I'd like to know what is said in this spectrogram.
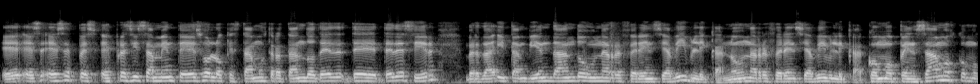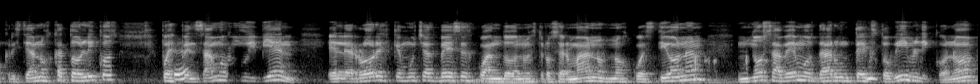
Es, es, es, precisamente eso lo que estamos tratando de, de, de, decir, ¿verdad? Y también dando una referencia bíblica, ¿no? Una referencia bíblica. Como pensamos como cristianos católicos, pues ¿Sí? pensamos muy bien. El error es que muchas veces cuando nuestros hermanos nos cuestionan, no sabemos dar un texto bíblico, ¿no?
